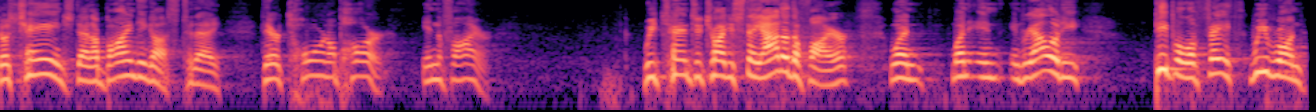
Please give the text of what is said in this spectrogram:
Those chains that are binding us today, they're torn apart in the fire. We tend to try to stay out of the fire when when in, in reality, people of faith, we run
